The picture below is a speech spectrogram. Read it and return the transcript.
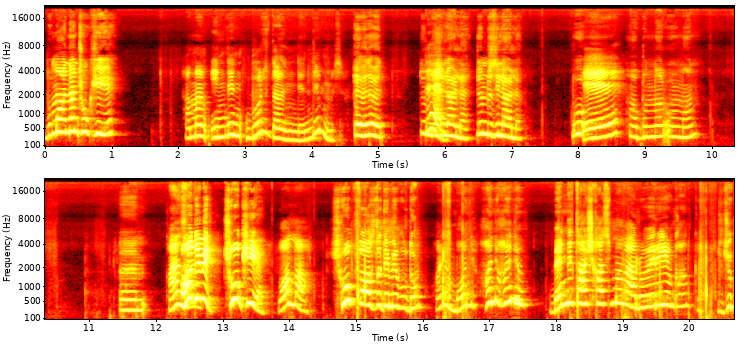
Bu maden çok iyi. Tamam indin buradan indin değil mi sen? Evet evet. Dümdüz De. ilerle. Dümdüz ilerle. Bu Ee, ha, bunlar orman. Ee, aha sen- demir. Çok iyi. Valla. Çok fazla demir buldum. Hani hani hani hani. Bende taş kasma var vereyim kanka. Küçük.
